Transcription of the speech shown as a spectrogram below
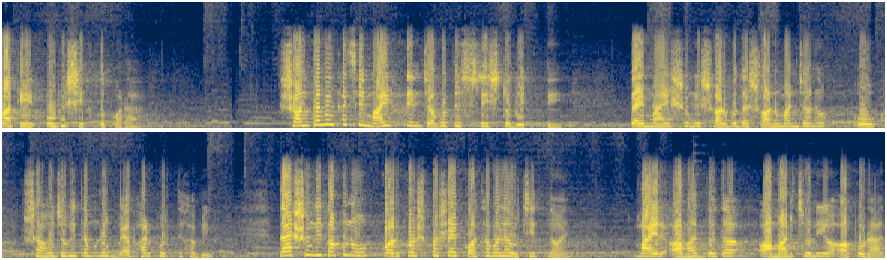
মাকে অভিষিক্ত করা। সন্তানের কাছে মাই হলেন জগতের শ্রেষ্ঠ ব্যক্তি। তাই মায়ের সঙ্গে সর্বদা সম্মানজনক ও সহযোগিতামূলক ব্যবহার করতে হবে। তার সঙ্গে কখনো কর্কশ ভাষায় কথা বলা উচিত নয়। মায়ের অবাধ্যতা, অমার্জনীয় অপরাধ,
